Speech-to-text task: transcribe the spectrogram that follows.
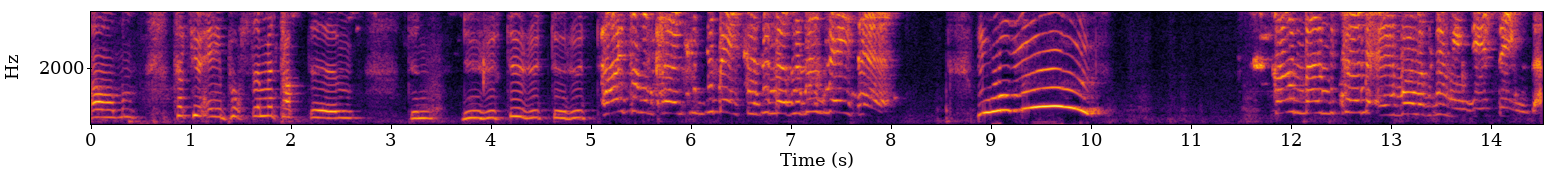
Aldım. Takayım AirPods'larımı taktım. Dün dürüt dürüt dürüt. Pardon kankacı bey sizin adınız neydi? Muhammed! Tamam ben bir tane elma alabilir miyim diyetteyim de.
